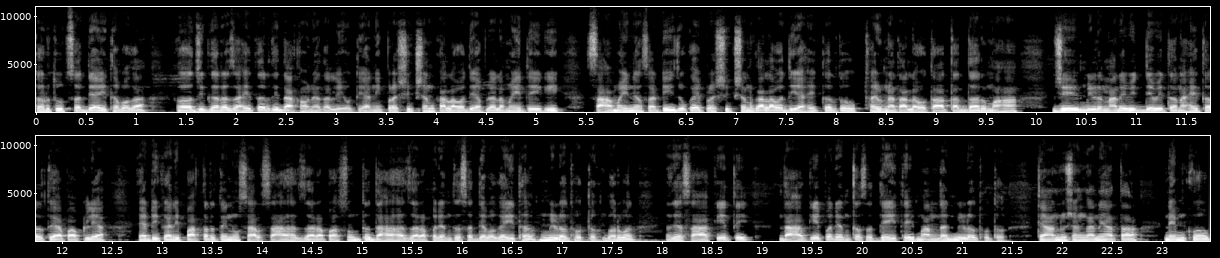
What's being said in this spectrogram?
तरतूद सध्या इथं बघा जी गरज आहे तर ती दाखवण्यात आली होती. आणि प्रशिक्षण कालावधी आपल्याला माहिती आहे की सहा महिन्यासाठी जो काही प्रशिक्षण कालावधी आहे तर तो ठेवण्यात आला होता. आता दरमहा जे मिळणारे विद्यावेतन आहे तर ते आपापल्या या ठिकाणी पात्रतेनुसार सहा हजारापासून तर दहा हजारापर्यंत सध्या बघा इथं मिळत होतं. बरोबर? म्हणजे सहा के ते दहा केपर्यंत सध्या इथे मानधन मिळत होतं. त्या अनुषंगाने आता नेमकं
